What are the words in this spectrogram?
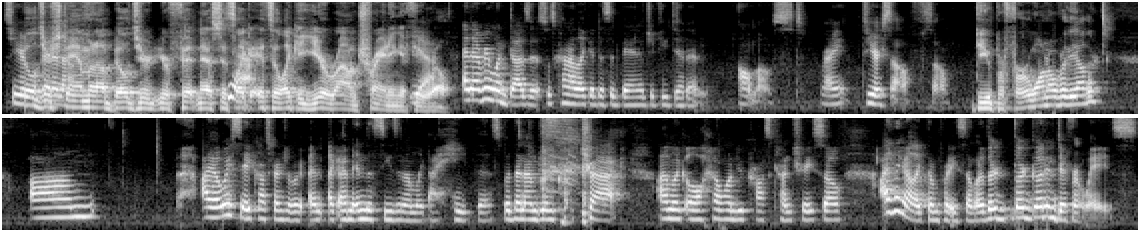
so you're Builds your enough. stamina, builds your, your fitness. It's Yeah. like it's a, like a year round training, if yeah you will. and everyone does it so it's kind of like a disadvantage if you didn't almost right to yourself so Do you prefer one over the other? Um, I always say cross country, like, and like I'm in the season, I'm like I hate this, but then I'm doing track, I'm like oh I want to do cross country. So I think I like them pretty similar. They're they're good in different ways.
